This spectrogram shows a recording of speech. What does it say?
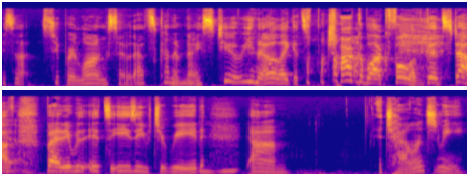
it's not super long, so that's kind of mm-hmm. nice too. You know, like it's chock a block full of good stuff, but it was, it's easy to read. Mm-hmm. Um, it challenged me.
